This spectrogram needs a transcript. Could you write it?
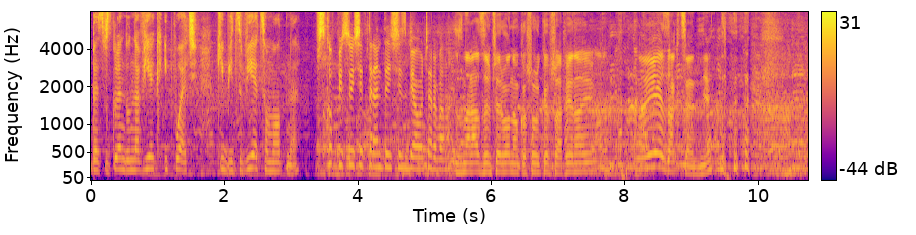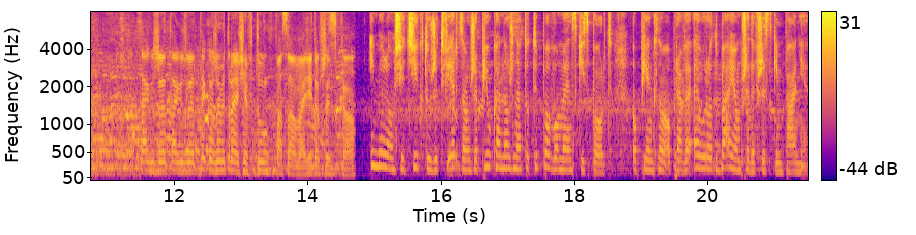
Bez względu na wiek i płeć. Kibic wie co modne. Wszystko wpisuje się w trendy, jeśli jest biało-czerwone. Znalazłem czerwoną koszulkę w szafie, no i, no i jest akcent, nie? Także, także tylko, żeby trochę się w tłum wpasować i to wszystko. I mylą się ci, którzy twierdzą, że piłka nożna to typowo męski sport. O piękną oprawę euro dbają przede wszystkim panie.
